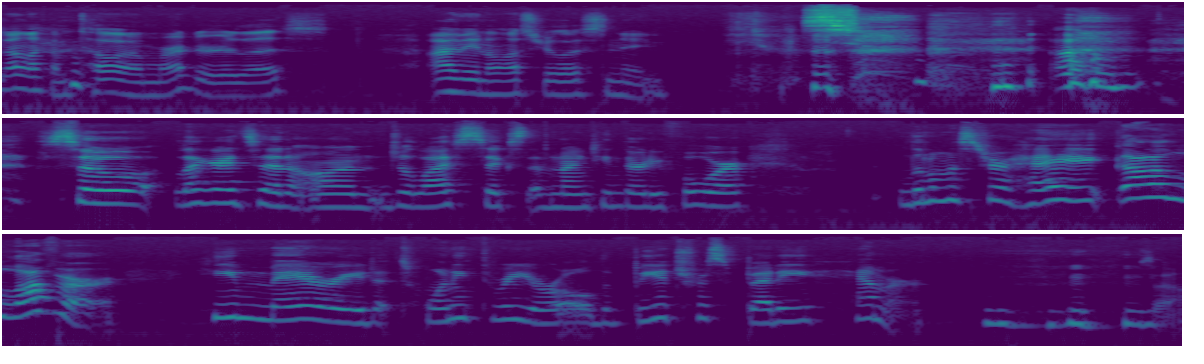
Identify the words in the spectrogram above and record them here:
Not like I'm telling a murderer this. I mean, unless you're listening. um, so, like I said, on July 6th of 1934, little Mr. Haigh got a lover. He married 23-year-old Beatrice Betty Hamer. So,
